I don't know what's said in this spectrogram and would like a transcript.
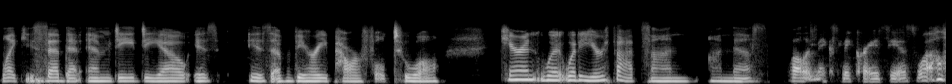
like you said, that MDDO is is a very powerful tool. Karen, what, what are your thoughts on on this? Well, it makes me crazy as well,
